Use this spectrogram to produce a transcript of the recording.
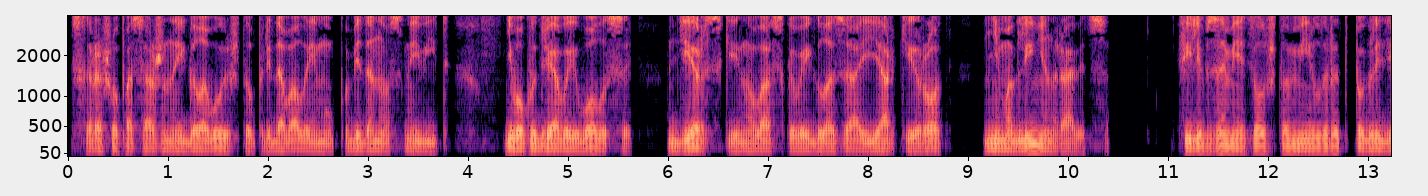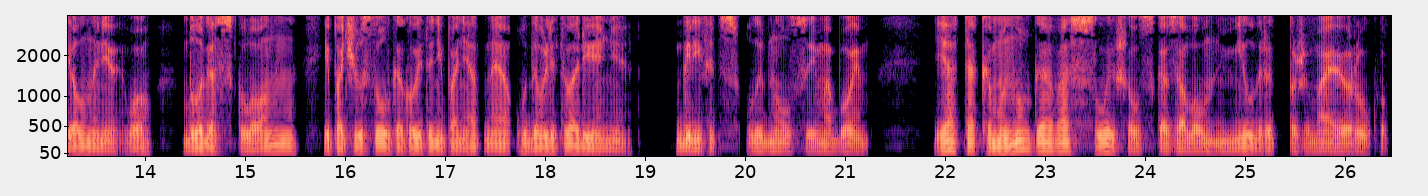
с хорошо посаженной головой, что придавало ему победоносный вид. Его кудрявые волосы, дерзкие, но ласковые глаза и яркий рот не могли не нравиться. Филипп заметил, что Милдред поглядел на него благосклонно и почувствовал какое-то непонятное удовлетворение. Гриффитс улыбнулся им обоим. «Я так много о вас слышал», — сказал он, Милдред, пожимая руку.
